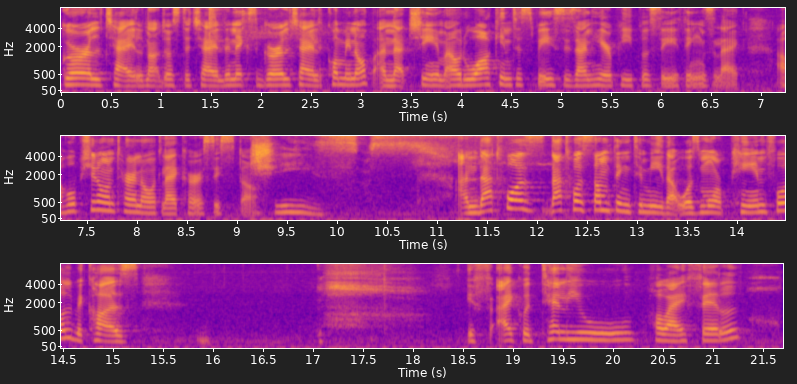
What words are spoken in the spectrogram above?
girl child, not just the child, the next girl child coming up and that shame. I would walk into spaces and hear people say things like, I hope she don't turn out like her sister. Jesus. And that was that was something to me that was more painful because if I could tell you how I felt, oh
